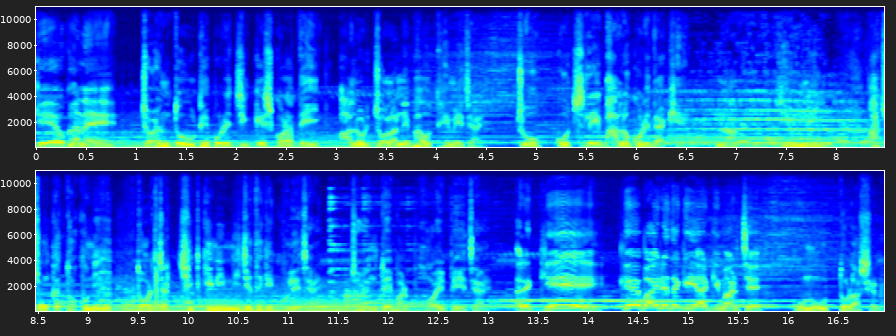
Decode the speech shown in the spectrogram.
কে ওখানে? জয়ন্ত উঠে পড়ে জিজ্ঞেস করাতেই আলোর জলানেভাও থেমে যায়। চোখ কচলে ভালো করে দেখে। না কেউ নেই। আচমকা তখনই দরজার ছিটকিনি নিজে থেকে খুলে যায়। জয়ন্ত এবার ভয় পেয়ে যায়। আরে কে? কে বাইরে থেকে আর কি মারছে? কোনো উত্তর আসে না।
